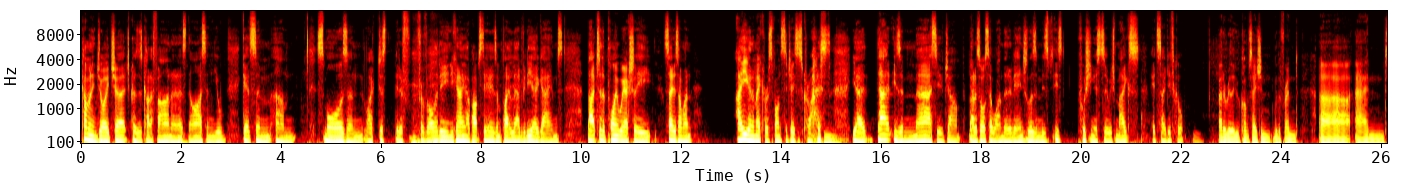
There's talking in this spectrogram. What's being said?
come and enjoy church because it's kind of fun and it's nice and you'll get some um, s'mores and like just a bit of frivolity and you can hang up upstairs and play loud video games. But to the point where actually say to someone are you going to make a response to jesus christ Mm. yeah that is a massive jump but it's also one that evangelism is is pushing us to which makes it so difficult I had a really good conversation with a friend, uh, and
